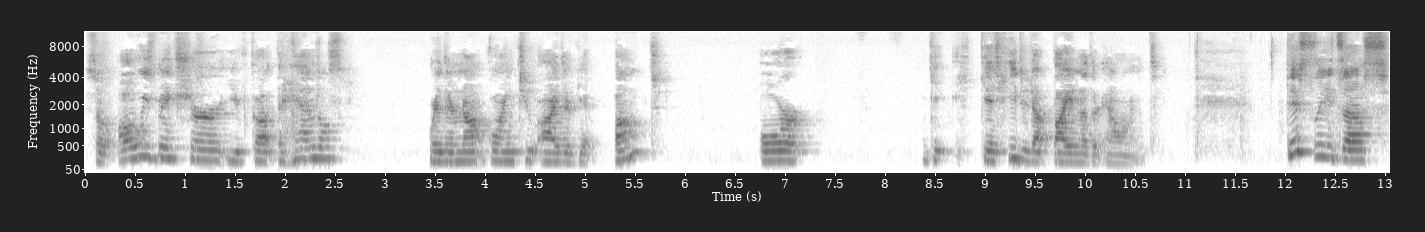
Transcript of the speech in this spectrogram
So always make sure you've got the handles where they're not going to either get bumped or get, get heated up by another element. This leads us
